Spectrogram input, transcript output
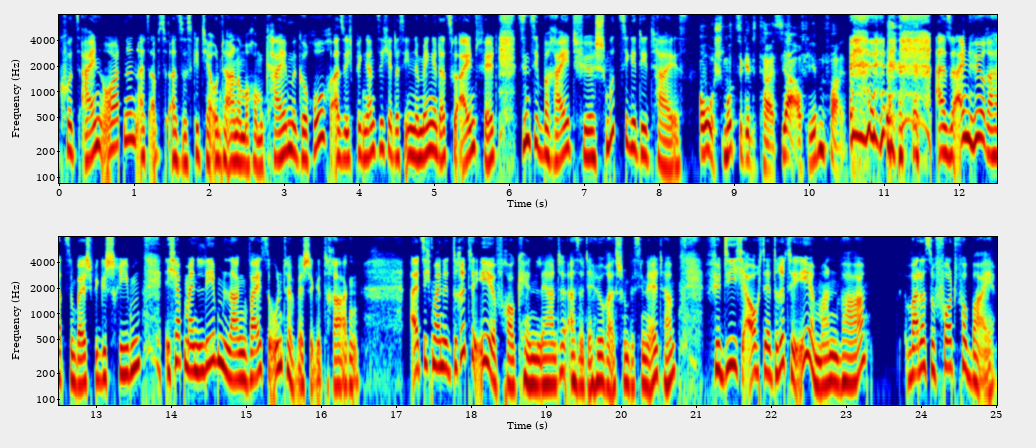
kurz einordnen. Als also es geht ja unter anderem auch um Keime, Geruch. Also ich bin ganz sicher, dass Ihnen eine Menge dazu einfällt. Sind Sie bereit für schmutzige Details? Oh, schmutzige Details. Ja, auf jeden Fall. also ein Hörer hat zum Beispiel geschrieben, ich habe mein Leben lang weiße Unterwäsche getragen. Als ich meine dritte Ehefrau kennenlernte, also der Hörer ist schon ein bisschen älter, für die ich auch der dritte Ehemann war, war das sofort vorbei.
